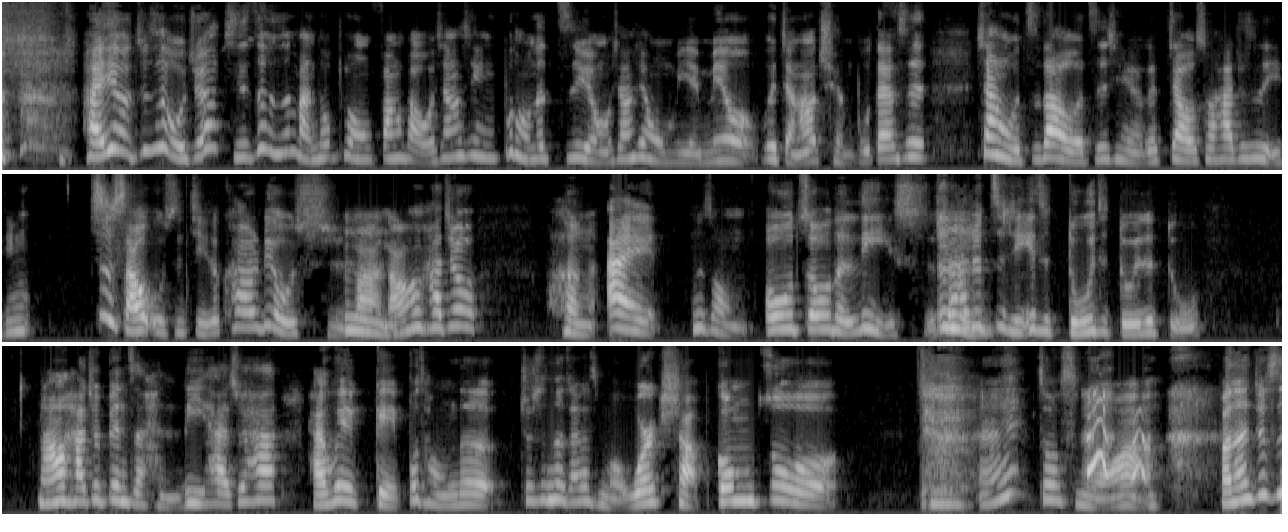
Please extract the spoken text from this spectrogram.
还有就是，我觉得其实真的是蛮多不同方法。我相信不同的资源，我相信我们也没有会讲到全部。但是像我知道，我之前有个教授，他就是已经至少五十几，都快要六十吧。嗯、然后他就很爱那种欧洲的历史，所以他就自己一直读，一直读，一直读。然后他就变成很厉害，所以他还会给不同的，就是那叫什么 workshop 工作。哎，做什么啊？反正就是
